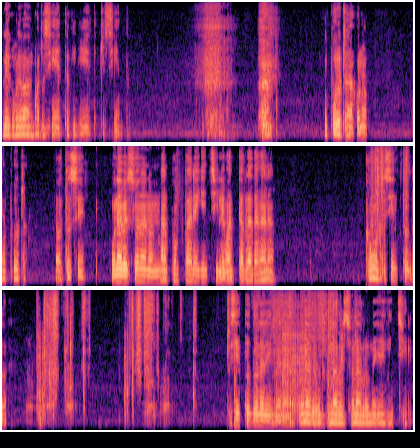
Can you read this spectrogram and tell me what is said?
le cobraban 400, 500, 300. El puro trabajo, ¿no? El puro trabajo. Entonces, una persona normal, compadre, aquí en Chile, ¿cuánta plata gana? Como 300 dólares. 300 dólares gana una, una persona promedio aquí en Chile.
